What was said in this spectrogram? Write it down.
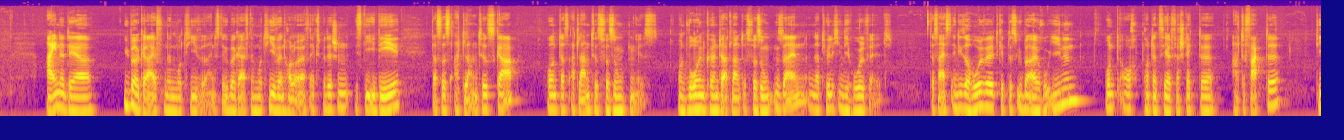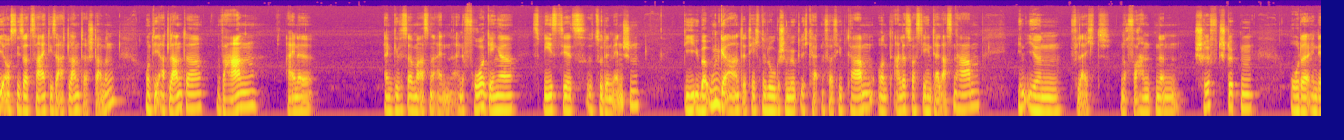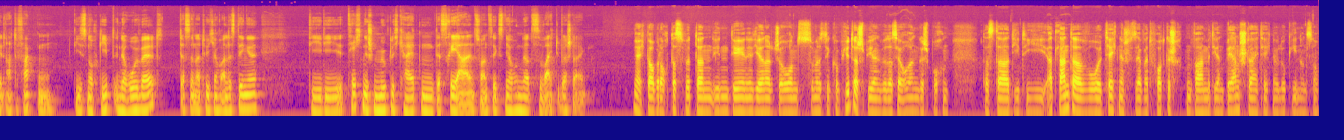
Eine der übergreifenden Motive, eines der übergreifenden Motive in Hollow Earth Expedition ist die Idee, dass es Atlantis gab und dass Atlantis versunken ist. Und wohin könnte Atlantis versunken sein? Natürlich in die Hohlwelt. Das heißt, in dieser Hohlwelt gibt es überall Ruinen und auch potenziell versteckte Artefakte, die aus dieser Zeit dieser Atlanter stammen. Und die Atlanter waren eine, ein gewissermaßen ein, eine Vorgänger-Spezies zu den Menschen, die über ungeahnte technologische Möglichkeiten verfügt haben und alles, was die hinterlassen haben, in ihren vielleicht noch vorhandenen Schriftstücken oder in den Artefakten, die es noch gibt in der Hohlwelt. Das sind natürlich auch alles Dinge, die die technischen Möglichkeiten des realen 20. Jahrhunderts weit übersteigen. Ja, ich glaube auch, das wird dann in den Indiana Jones, zumindest in Computerspielen, wird das ja auch angesprochen, dass da die, die Atlanta wohl technisch sehr weit fortgeschritten waren mit ihren Bernstein-Technologien und so.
